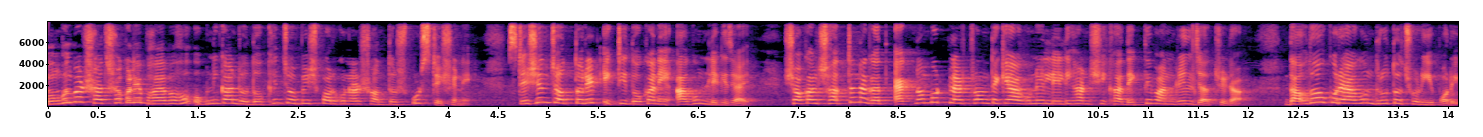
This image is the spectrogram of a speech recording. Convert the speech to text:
মঙ্গলবার সাত সকালে ভয়াবহ অগ্নিকাণ্ড দক্ষিণ চব্বিশ পরগনার সন্তোষপুর স্টেশনে। স্টেশন চত্বরের একটি দোকানে আগুন লেগে যায়। সকাল সাতটা নাগাদ এক নম্বর প্ল্যাটফর্ম থেকে আগুনের লেলিহান শিখা দেখতে পান রেল যাত্রীরা দাউ দাউ করে আগুন দ্রুত ছড়িয়ে পড়ে।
